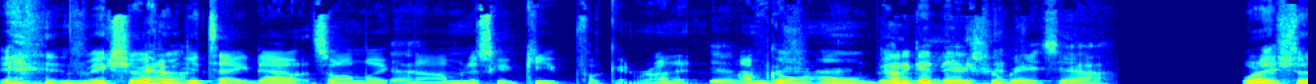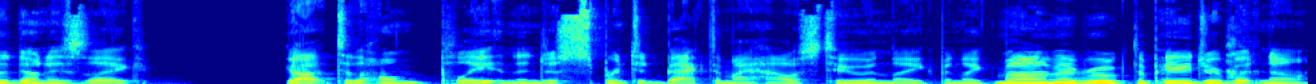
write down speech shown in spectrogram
and make sure I don't get tagged out? So I'm like, Yeah. no, I'm just gonna keep fucking running. Yeah, I'm going sure. home, baby. Gotta get the extra base. Yeah. what I should have done is like got to the home plate and then just sprinted back to my house too and like been like, Mom, I broke the pager. But no.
